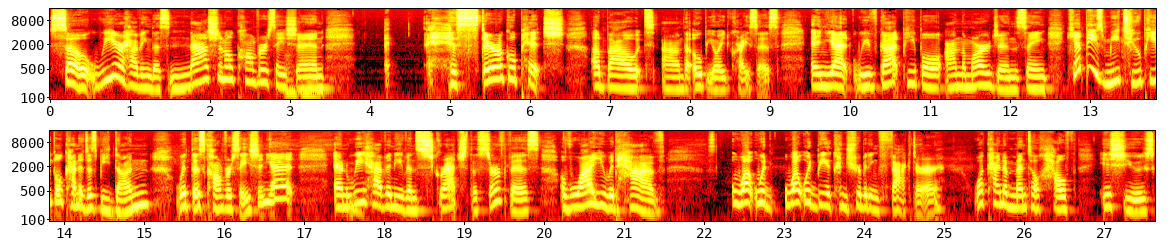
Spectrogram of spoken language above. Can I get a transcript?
So we are having this national conversation. Mm-hmm hysterical pitch about um, the opioid crisis. And yet we've got people on the margins saying, can't these Me Too people kind of just be done with this conversation yet? And we haven't even scratched the surface of why you would have what would what would be a contributing factor? What kind of mental health issues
